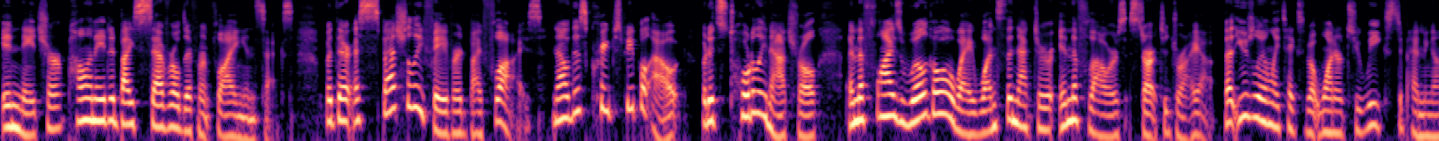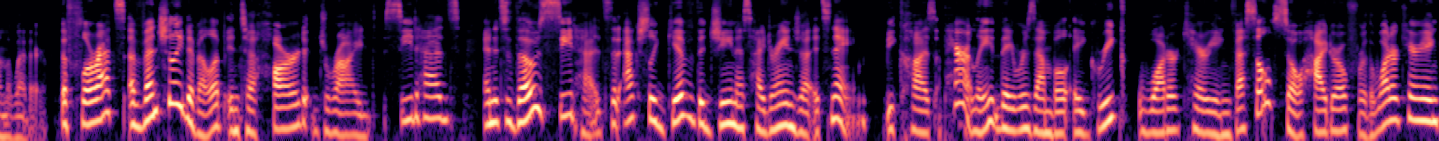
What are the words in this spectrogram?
in nature, pollinated by several different flying insects, but they're especially favored by flies. Now, this creeps people out, but it's totally natural, and the flies will go away once the nectar in the flowers start to dry up. That usually only takes about one or two weeks, depending on the weather. The florets eventually develop into hard, dried seed heads, and it's those seed heads that actually give the genus Hydrangea its name, because apparently they resemble a Greek water carrying vessel, so hydro for the water carrying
